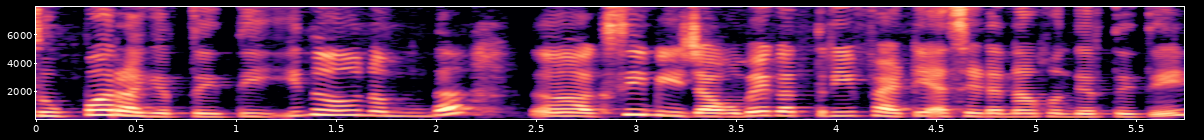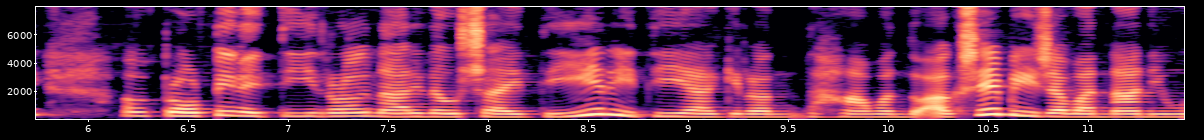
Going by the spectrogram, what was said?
ಸೂಪರ್ ಆಗಿರ್ತೈತಿ. ಇದು ನಮ್ದು ಅಗಸಿ ಬೀಜ, ಒಮೆಗಾ ತ್ರೀ ಫ್ಯಾಟಿ ಆ್ಯಸಿಡನ್ನು ಹೊಂದಿರ್ತೈತಿ. ಪ್ರೋಟೀನ್ ಐತಿ, ಇದ್ರೊಳಗೆ ನಾರಿನಂಶ ಐತಿ. ಈ ರೀತಿಯಾಗಿರೋಂತಹ ಒಂದು ಅಕ್ಷಯ ಬೀಜವನ್ನು ನೀವು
